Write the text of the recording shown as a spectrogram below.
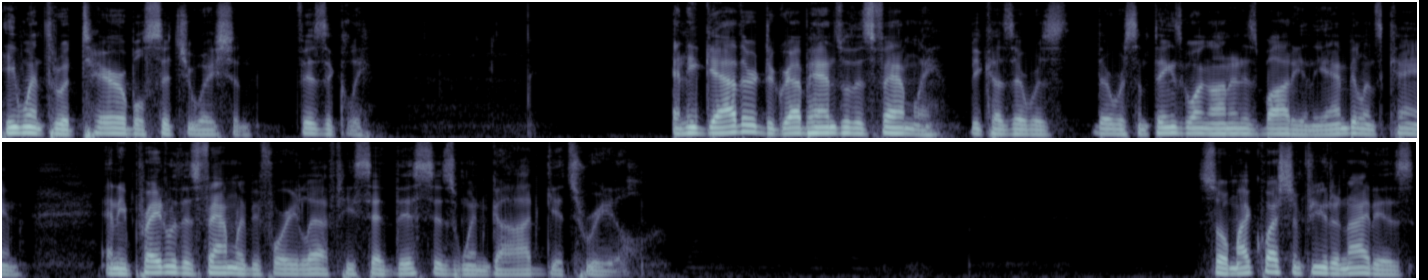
he went through a terrible situation physically. And he gathered to grab hands with his family because there was there were some things going on in his body, and the ambulance came. And he prayed with his family before he left. He said, This is when God gets real. So, my question for you tonight is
